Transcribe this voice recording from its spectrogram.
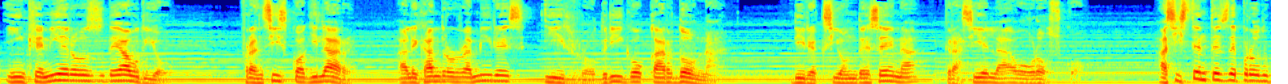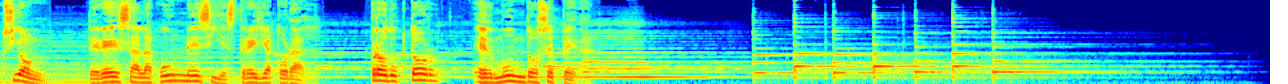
Ingenieros de audio Francisco Aguilar, Alejandro Ramírez y Rodrigo Cardona. Dirección de escena Graciela Orozco. Asistentes de producción Teresa Lagunes y Estrella Coral. Productor Edmundo Cepeda.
